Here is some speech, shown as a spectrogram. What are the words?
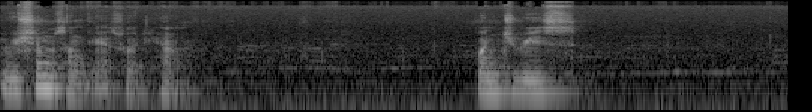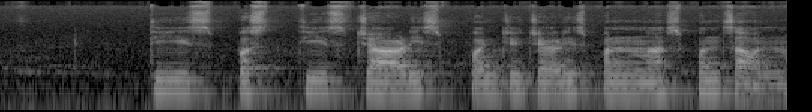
विषम संख्या आहे सॉरी हां. पंचवीस. तीस पस्तीस चाळीस पंचेचाळीस पन्नास पंचावन्न.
